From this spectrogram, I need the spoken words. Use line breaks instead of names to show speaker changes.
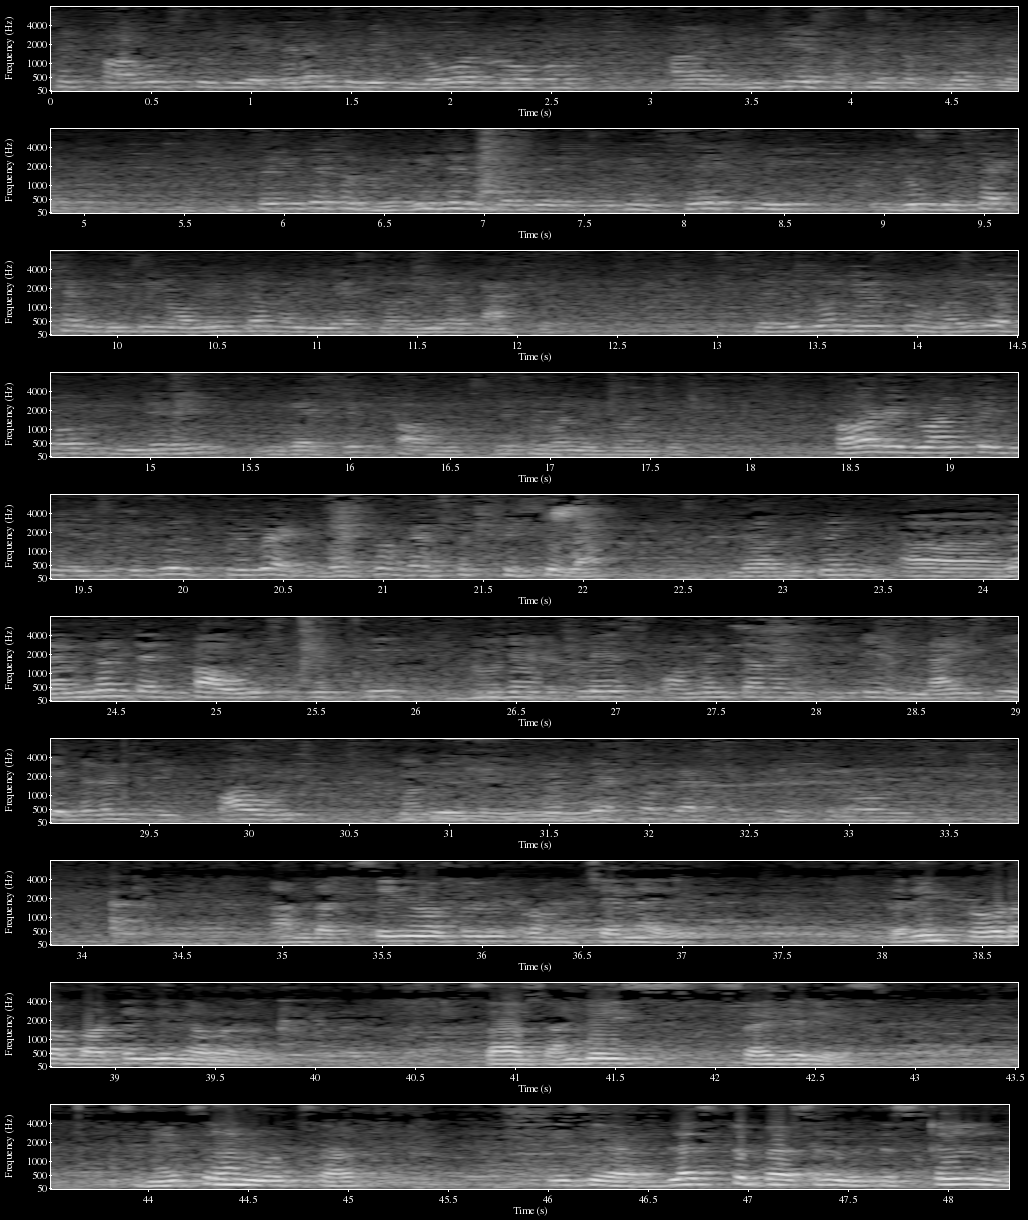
gastric bowels to be adherent with lower lobe of uh, inferior surface of blood flow. So in case of revision surgery, you can safely do dissection between omentum and left liver capsule. So you don't have to worry about injuring the gastric. This is one advantage. Third advantage is it will prevent gastrogastric fistula the, between uh, remnant and pouch if we, we have placed omentum and it is nicely adherent with pouch, it will prevent gastrogastric.
I'm Dr. Srinivasan from Chennai. Very proud of attending our Sir Sanjay's surgeries. It's an excellent work, sir. He's a blessed person with skilled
